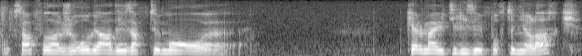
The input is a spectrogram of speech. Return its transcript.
Donc ça, il faudra que je regarde exactement quelle main utiliser pour tenir l'arc.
